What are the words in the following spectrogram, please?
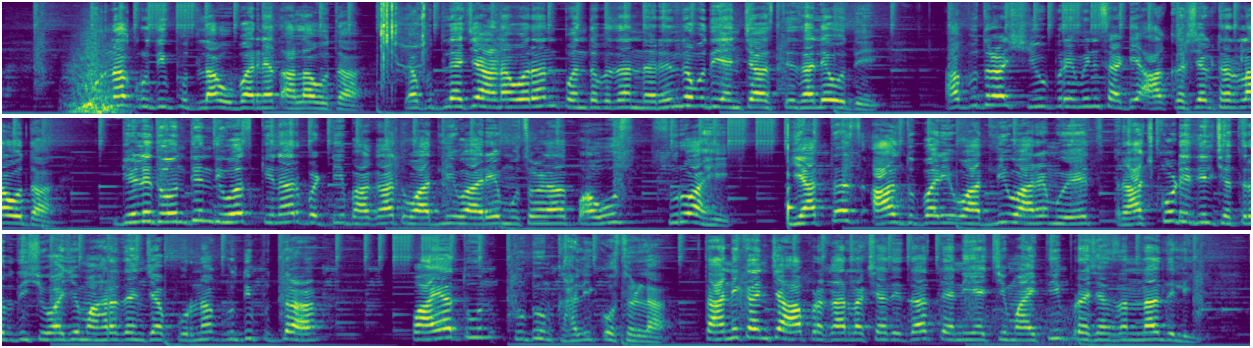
पूर्णाकृती पुतला उभारण्यात आला होता. या पुतळ्याचे अनावरण पंतप्रधान नरेंद्र मोदी यांच्या हस्ते झाले होते. हा पुतळा शिवप्रेमींसाठी आकर्षक ठरला होता. गेले दोन तीन दिवस किनारपट्टी भागात वादली वारे मुसळधार पाऊस सुरू आहे. यातच आज दुपारी वादली वाऱ्यामुळेच राजकोट येथील छत्रपती शिवाजी महाराजांच्या पूर्णाकृती पुतळा पायातून तुटून खाली कोसळला. स्थानिकांच्या हा प्रकार लक्षात येताच त्यांनी याची माहिती प्रशासनाला दिली.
